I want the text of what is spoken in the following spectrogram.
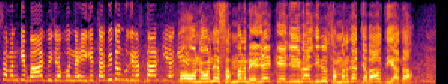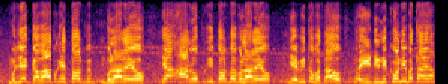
समन के बाद भी जब वो नहीं गए तभी तो उनको गिरफ़्तार किया गया। तो उन्होंने समन भेजे केजरीवाल जी ने सम्मन का जवाब दिया था। मुझे गवाह के तौर पे बुला रहे हो या आरोप के तौर पे बुला रहे हो ये भी तो बताओ। तो ईडी ने क्यों नहीं बताया?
